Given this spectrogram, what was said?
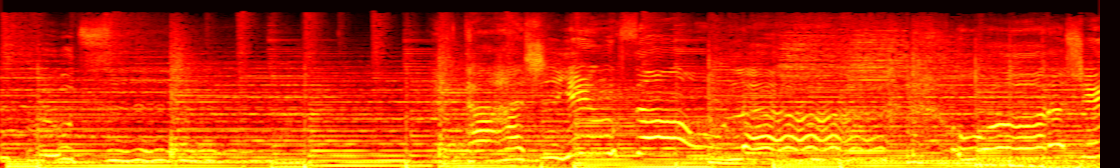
如此。他还是赢走了我的心。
